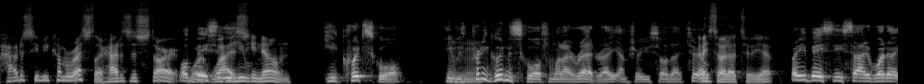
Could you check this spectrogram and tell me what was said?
how does he become a wrestler? How does this start? Well, Wh- why is he- he known? He quit school. He was Mhm. pretty good in school, from what I read. Right? I'm sure you saw that too. I saw that too. Yep. But he basically decided, "What? I,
